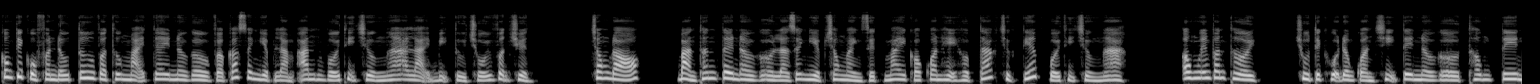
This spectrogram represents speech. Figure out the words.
Công ty cổ phần đầu tư và thương mại TNG và các doanh nghiệp làm ăn với thị trường Nga lại bị từ chối vận chuyển. Trong đó, bản thân TNG là doanh nghiệp trong ngành dệt may có quan hệ hợp tác trực tiếp với thị trường Nga. Ông Nguyễn Văn Thời, Chủ tịch Hội đồng Quản trị TNG thông tin,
